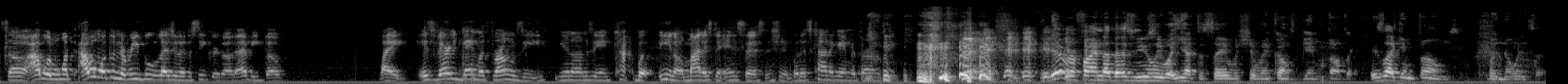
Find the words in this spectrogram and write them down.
So I would want I would want them to reboot Legend of the Secret though. That'd be dope. Like it's very Game of Thronesy, you know what I'm saying? But you know, minus the incest and shit. But it's kind of Game of Thronesy. You ever find out that's usually what you have to say with shit when it comes to Game of Thrones? Like it's like Game of Thrones, but no incest.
